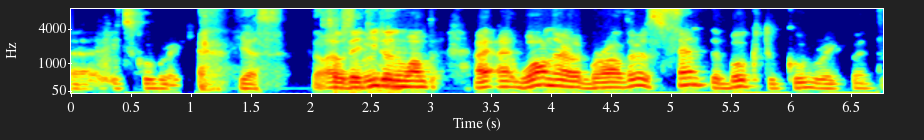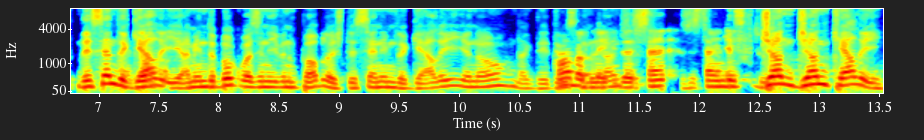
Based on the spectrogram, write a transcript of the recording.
Uh, it's Kubrick. yes. No, so absolutely. they didn't want. I, I, Warner Brothers sent the book to Kubrick, but they sent the galley. I mean, the book wasn't even published. They sent him the galley, you know, like they do probably. Sometimes. They sent, they sent it. To, John John Calley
